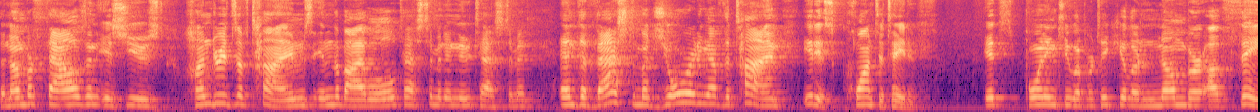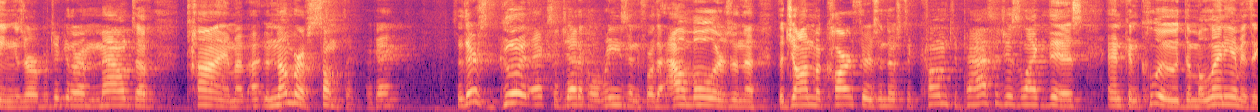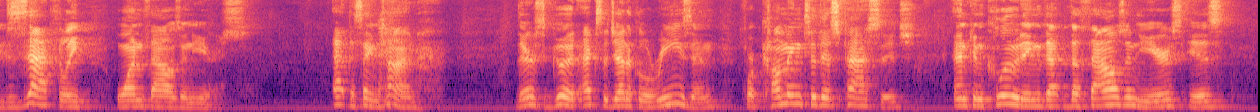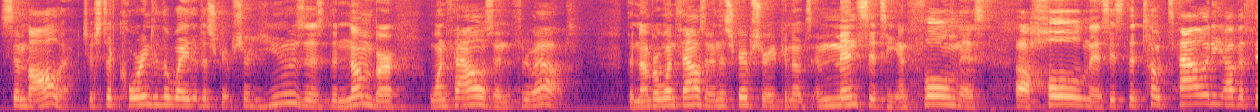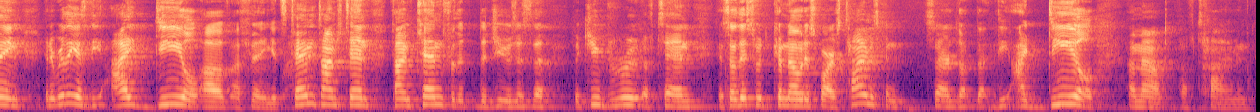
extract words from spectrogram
The number thousand is used hundreds of times in the Bible, Old Testament and New Testament, and the vast majority of the time it is quantitative. It's pointing to a particular number of things or a particular amount of time, a, number of something, okay? So there's good exegetical reason for the Al Mohlers and the, the John MacArthurs and those to come to passages like this and conclude the millennium is exactly 1,000 years. At the same time, there's good exegetical reason for coming to this passage and concluding that the thousand years is symbolic, just according to the way that the scripture uses the number 1,000 throughout. The number 1,000 in the scripture, it connotes immensity and fullness, uh, wholeness. It's the totality of a thing, and it really is the ideal of a thing. It's 10 times 10 times 10 for the, the Jews. It's the, the cubed root of 10. And so this would connote, as far as time is concerned, the, the, the ideal amount of time. And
